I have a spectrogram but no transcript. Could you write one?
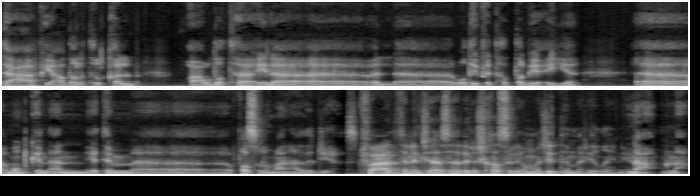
تعافي عضلة القلب وعودتها آه، وظيفتها الطبيعية. آه، ممكن أن يتم آه، فصلهم عن هذا الجهاز. فعادة الجهاز هذا الأشخاص اللي هم جدا مريضين يعني. نعم نعم.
